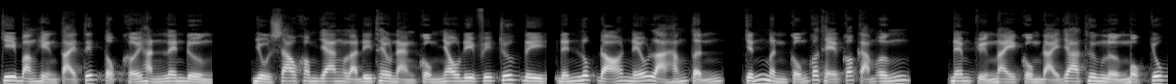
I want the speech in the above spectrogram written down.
chi bằng hiện tại tiếp tục khởi hành lên đường. Dù sao không gian là đi theo nàng cùng nhau đi phía trước đi, đến lúc đó nếu là hắn tỉnh, chính mình cũng có thể có cảm ứng. Đem chuyện này cùng đại gia thương lượng một chút,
